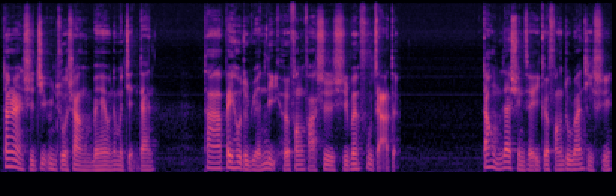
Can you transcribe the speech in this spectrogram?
当然，实际运作上没有那么简单，它背后的原理和方法是十分复杂的。当我们在选择一个防毒软体时，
